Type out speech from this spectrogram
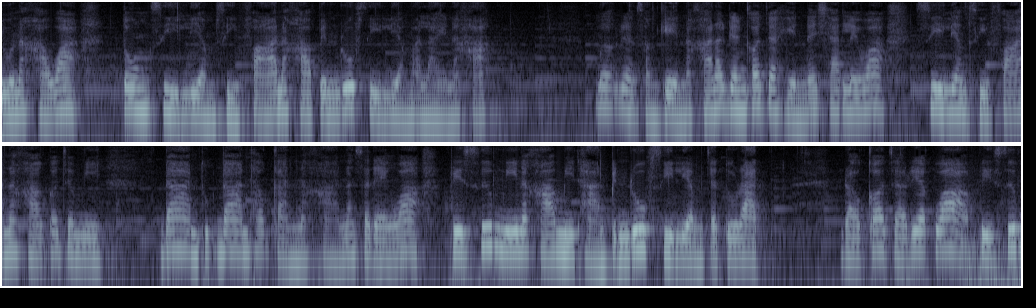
ดูนะคะว่า ตรงสี่เหลี่ยมสีฟ้านะคะ เป็นรูปสี่เหลี่ยมอะไรนะคะ เมื่อเรียนสังเกตนะคะ นักเรียนก็จะเห็นได้ชัดเลยว่าสี่เหลี่ยมสีฟ้านะคะ ก็จะมีด้านทุกด้านเท่ากันนะคะ นั่นแสดงว่าปริซึมนี้นะคะ มีฐานเป็นรูปสี่เหลี่ยมจัตุรัส เราก็จะเรียกว่าปริซึม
